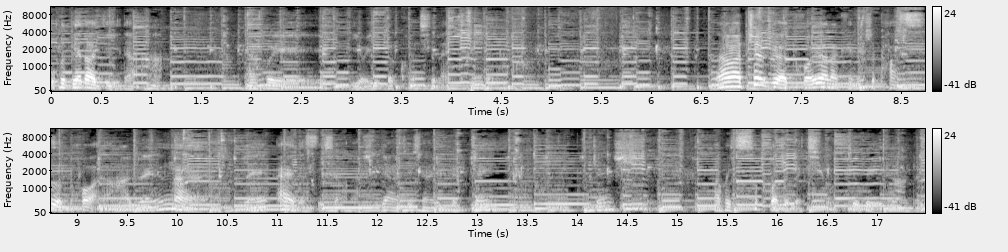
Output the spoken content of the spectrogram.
不会憋到底的啊，它会有一个空气来。那么这个橐越呢，肯定是怕刺破的啊！人呢，仁爱的思想呢，实际上就像一个针一样，不真实，它会刺破这个球，就会让这个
